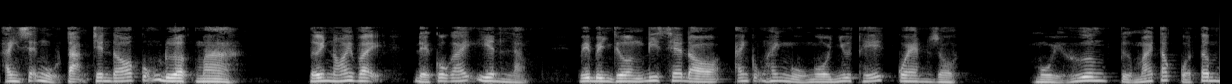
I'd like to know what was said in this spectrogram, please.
Anh sẽ ngủ tạm trên đó cũng được mà. Tới nói vậy để cô gái yên lòng. Vì bình thường đi xe đò anh cũng hay ngủ ngồi như thế quen rồi. Mùi hương từ mái tóc của Tâm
